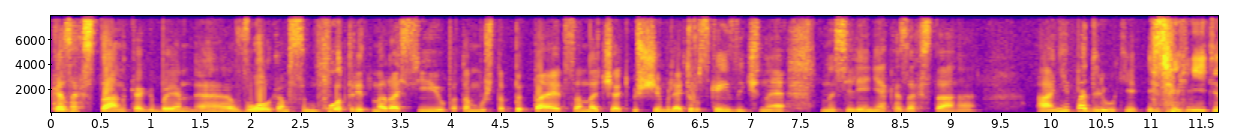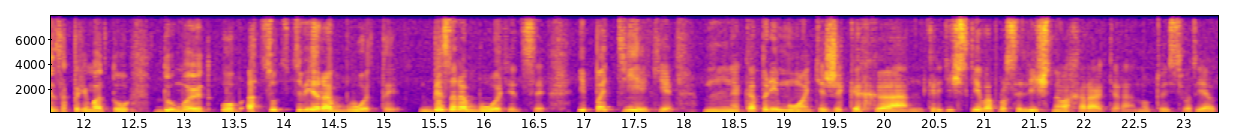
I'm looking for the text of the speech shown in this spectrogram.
Казахстан как бы э, волком смотрит на Россию, потому что пытается начать ущемлять русскоязычное население Казахстана. А они подлюки, извините за прямоту, думают об отсутствии работы безработицы, ипотеки, капремонте, ЖКХ, критические вопросы личного характера. Ну, то есть, вот я вот,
